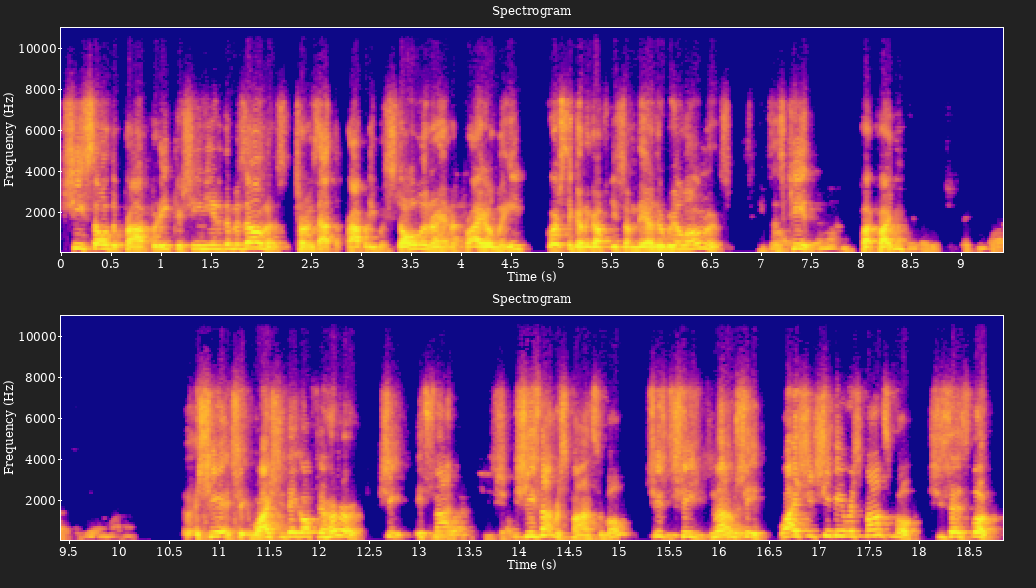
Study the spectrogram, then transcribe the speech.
she sold the property because she needed the mazonas. Turns out the property was stolen or had a prior lien. Of course, they're going to go after you. Some they're the real owners. Says, pardon? She, she, why should they go after her? She, it's not. She's not responsible. She's, she, no, she. Why should she be responsible? She says, look,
